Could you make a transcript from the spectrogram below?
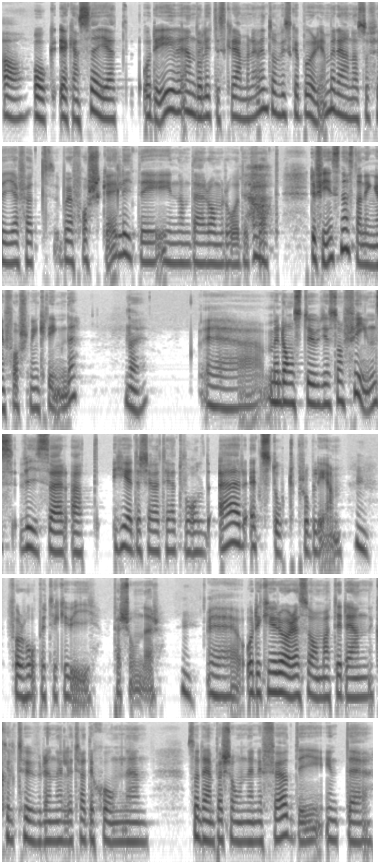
Ja. Och jag kan säga att, och det är ändå lite skrämmande, jag vet inte om vi ska börja med det Anna-Sofia, för att börja forska lite inom det här området, för att det finns nästan ingen forskning kring det. Nej. Eh, Men de studier som finns visar att hedersrelaterat våld är ett stort problem Mm. för hbtqi-personer. Mm. Eh, Och det kan ju röra sig om att i den kulturen eller traditionen som den personen är född i inte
